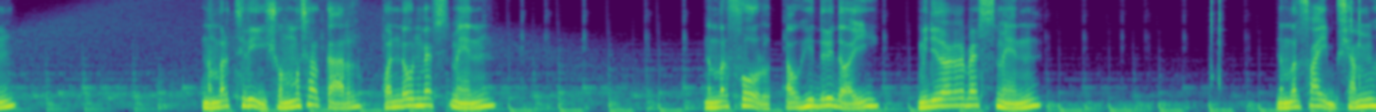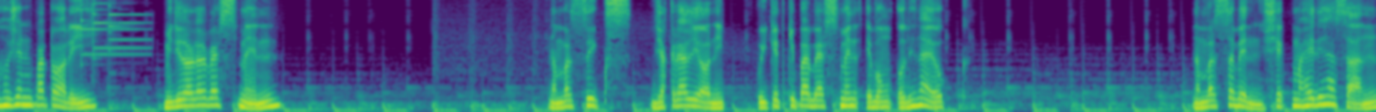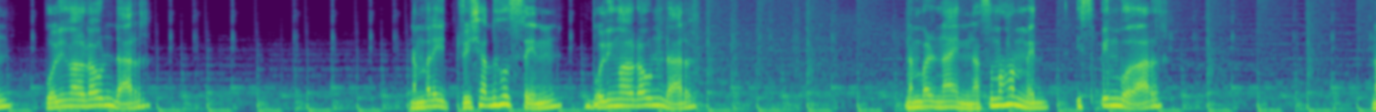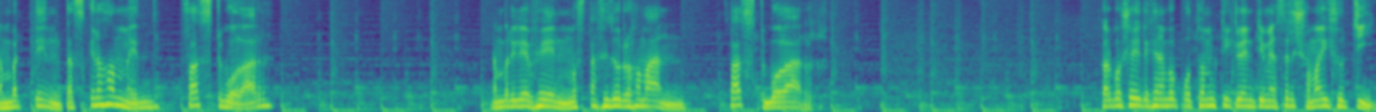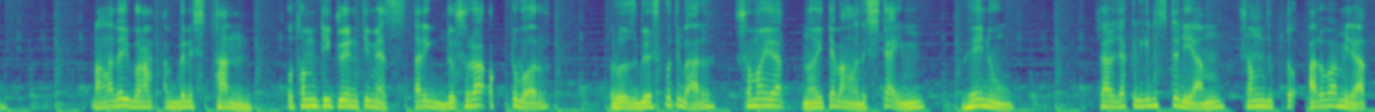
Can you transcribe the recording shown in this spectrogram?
number three Soumya Sarkar one down batsman number four Towhid Hridoy middle order batsman number five Shamim Hossain Patwari middle order batsman number six Jaker Ali Anik wicket keeper batsman এবং অধিনায়ক. Number seven Sheikh Mahedi Hasan bowling allrounder number eight Rishad Hossain bowling allrounder number nine Nasum Ahmed spin bowler number ten Taskin Ahmed fast bowler number eleven Mustafizur Rahman fast bowler সর্বশেষ দেখে নেব প্রথম টি twenty ম্যাচের সময়সূচি। বাংলাদেশ বনাম আফগানিস্তান, প্রথম T twenty match, তারিখ দোসরা অক্টোবর, রোজ বৃহস্পতিবার, সময় রাত নয়টা Bangladesh time venue. Sharjah cricket stadium সংযুক্ত আরব আমিরাত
